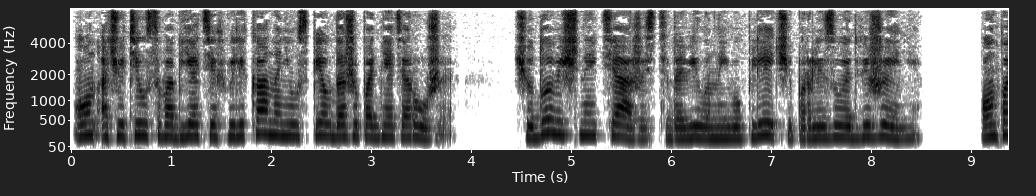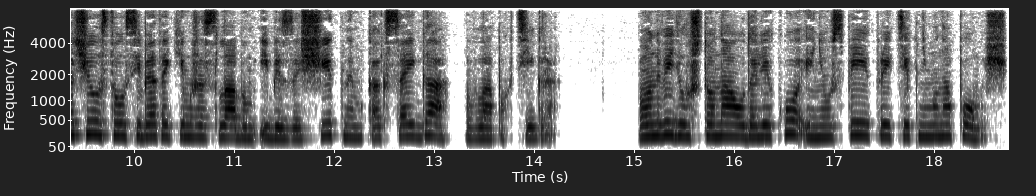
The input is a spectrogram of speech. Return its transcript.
Он очутился в объятиях великана, не успев даже поднять оружие. Чудовищная тяжесть давила на его плечи, парализуя движение. Он почувствовал себя таким же слабым и беззащитным, как сайга в лапах тигра. Он видел, что Нау далеко и не успеет прийти к нему на помощь,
